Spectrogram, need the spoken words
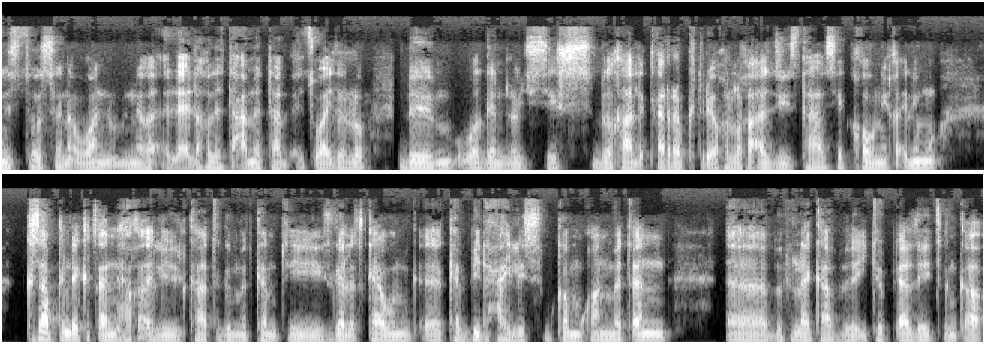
ንዝተወሰነ እዋን ልዕሊ ክልተ ዓመት ኣብ ዕፅዋይ ዘሎ ብወገን ሎጂስቲክስ ብካልእ ቀረብ ክትሪኦ ከለካ ኣዝዩ ዝተሃስየ ክኸውን ይኽእል እዩሞ ክሳብ ክንደይ ክፀንሕ ይኽእል እዩ ኢልካ ትግምት ከምቲ ዝገለፅካዮ እውን ከቢድ ሓይሊ ስብ ከም ምኳኑ መጠን ብፍላይ ካብ ኢትዮጵያ ዘይጥንቀቕ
